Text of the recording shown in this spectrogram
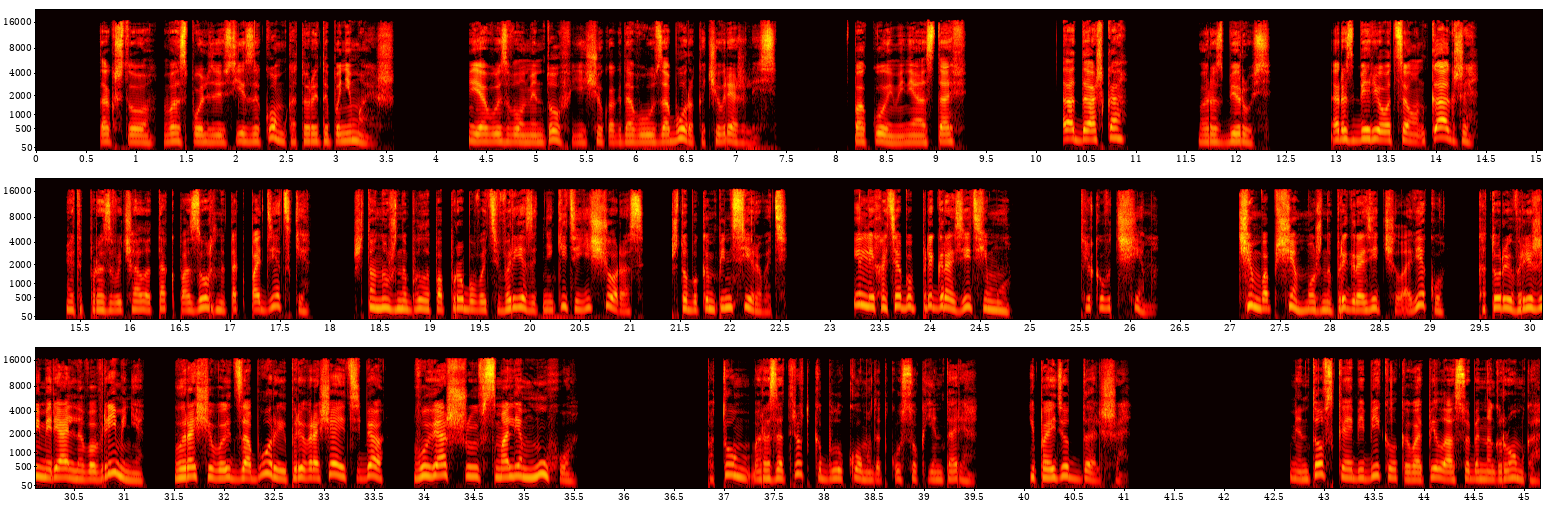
так что воспользуюсь языком, который ты понимаешь. Я вызвал ментов еще когда вы у забора кочевряжились. В покое меня оставь». «А Дашка?» «Разберусь». Разберется он, как же!» Это прозвучало так позорно, так по-детски, что нужно было попробовать врезать Никите еще раз, чтобы компенсировать. Или хотя бы пригрозить ему. Только вот чем? Чем вообще можно пригрозить человеку, который в режиме реального времени выращивает заборы и превращает себя в увязшую в смоле муху? Потом разотрет каблуком этот кусок янтаря и пойдет дальше. Ментовская бибикалка вопила особенно громко,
